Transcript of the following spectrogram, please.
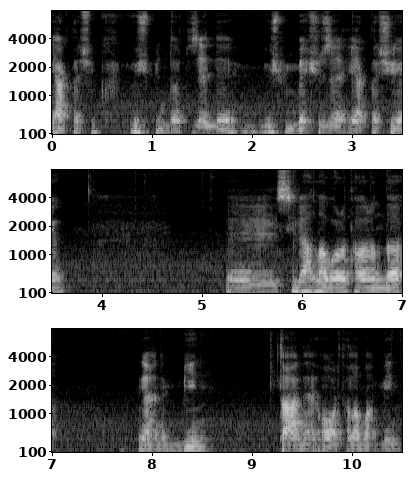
yaklaşık 3450-3500'e yaklaşıyor. Ee, silah laboratuvarında yani 1000 tane ortalama 1000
